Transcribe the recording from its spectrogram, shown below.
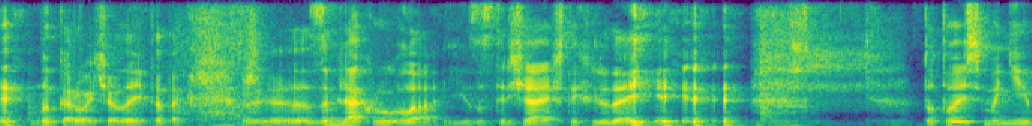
Ну, коротше, знаєте, так, земля кругла і зустрічаєш тих людей. То тобто мені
